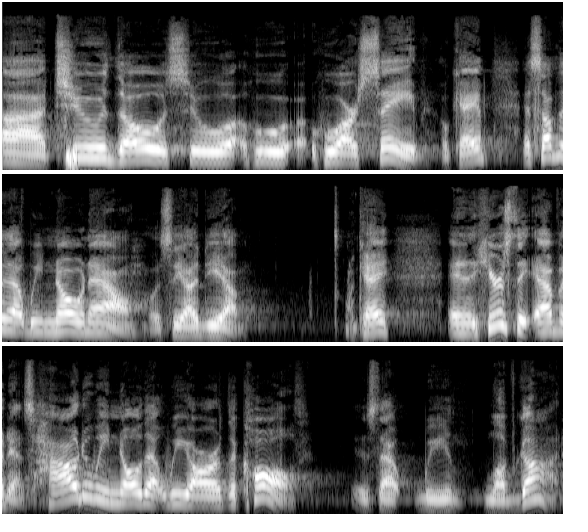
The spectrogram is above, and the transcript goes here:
uh, to those who, who, who are saved, okay? It's something that we know now. It's the idea, okay? And here's the evidence. How do we know that we are the called? Is that we love God.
